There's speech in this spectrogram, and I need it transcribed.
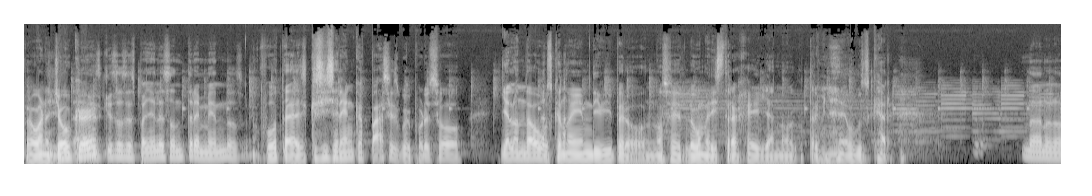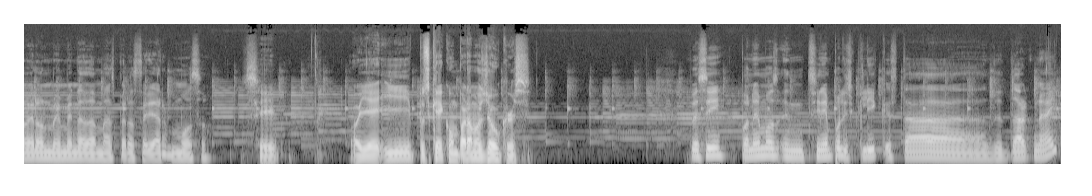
Pero bueno, Ah, Joker. Es que esos españoles son tremendos. güey. Puta, es que sí serían capaces, güey. Por eso ya lo andaba buscando en IMDb, pero no sé, luego me distraje y ya no lo terminé de buscar. No, no, no, era un meme nada más, pero sería hermoso. Sí. Oye, y pues que comparamos Jokers. Pues sí, ponemos en Cinepolis Click está The Dark Knight,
